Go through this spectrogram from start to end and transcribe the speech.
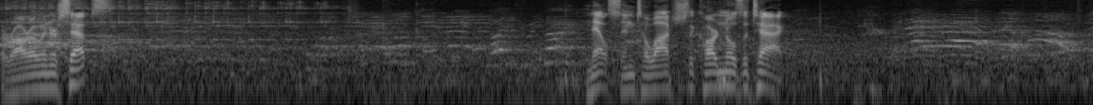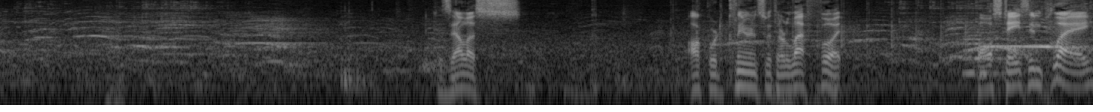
Ferraro intercepts. Nelson to launch the Cardinals' attack. Kouzelos. Awkward clearance with her left foot. Ball stays in play.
